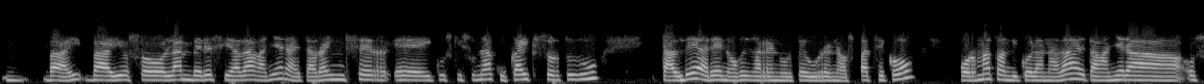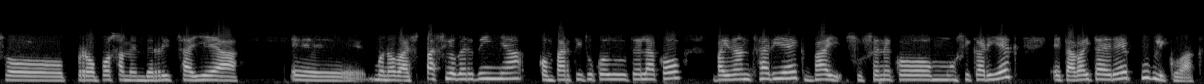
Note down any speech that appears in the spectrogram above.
Bai, bai, oso lan berezia da gainera, eta orain zer e, ikuskizunak ukaik sortu du taldearen hogei garren urte urrena ospatzeko, formatu handiko lana da, eta gainera oso proposamen berritzailea e, bueno, ba, espazio berdina konpartituko dutelako, bai dantzariek, bai zuzeneko musikariek, eta baita ere publikoak.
